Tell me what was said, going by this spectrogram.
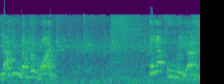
Laging number one. Kaya Uno yan.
